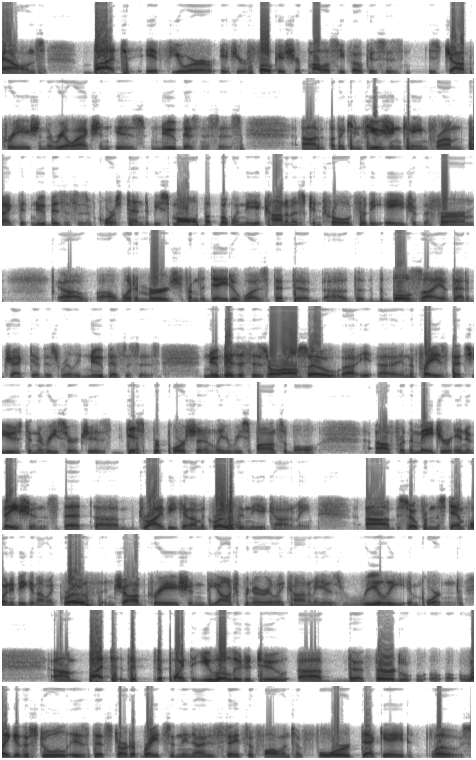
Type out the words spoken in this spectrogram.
towns. But if your if your focus, your policy focus is is job creation, the real action is new businesses. Uh, the confusion came from the fact that new businesses, of course, tend to be small. But but when the economists controlled for the age of the firm, uh, uh, what emerged from the data was that the, uh, the the bullseye of that objective is really new businesses. New businesses are also, uh, uh, in the phrase that's used in the research, is disproportionately responsible uh, for the major innovations that um, drive economic growth in the economy. Uh, so, from the standpoint of economic growth and job creation, the entrepreneurial economy is really important. Um, but the, the point that you alluded to, uh, the third leg of the stool, is that startup rates in the United States have fallen to four decade lows.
